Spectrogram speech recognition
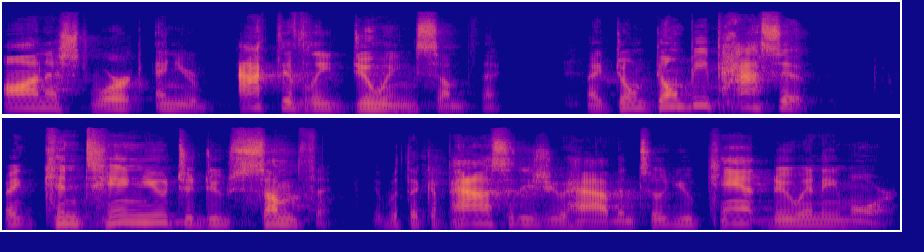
honest work and you're actively doing something. Right? Don't, don't be passive. Right? Continue to do something with the capacities you have until you can't do anymore.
